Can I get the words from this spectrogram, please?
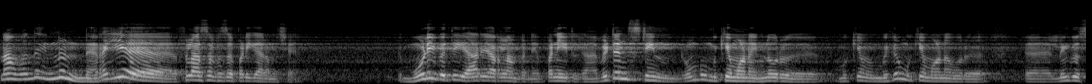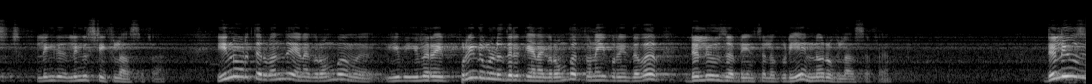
நான் வந்து இன்னும் நிறைய ஃபிலாசபர்ஸை படிக்க ஆரம்பித்தேன் மொழி பற்றி யார் யாரெல்லாம் பண்ணி பண்ணிட்டு இருக்காங்க விட்டன்ஸ்டீன் ரொம்ப முக்கியமான இன்னொரு முக்கிய மிக முக்கியமான ஒரு லிங்குஸ்ட் லிங்கு லிங்குஸ்டிக் ஃபிலாசபர் இன்னொருத்தர் வந்து எனக்கு ரொம்ப இவரை புரிந்து கொள்வதற்கு எனக்கு ரொம்ப துணை புரிந்தவர் டெலியூஸ் அப்படின்னு சொல்லக்கூடிய இன்னொரு ஃபிலாசபர் டெலியூஸ்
